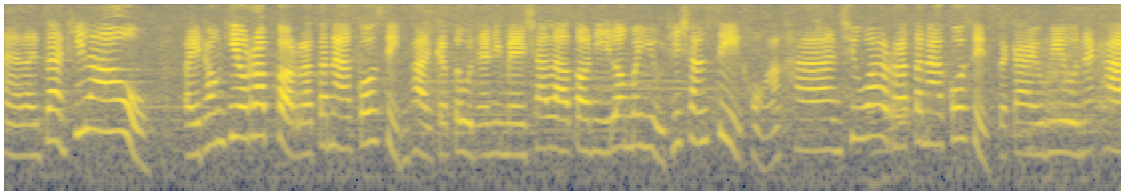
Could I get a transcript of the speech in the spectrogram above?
อ่าหลังจากที่เราไปท่องเที่ยวรอบเกาะรัตนโกสินทร์ผ่านการ์ตูนแอนิเมชันแล้วตอนนี้เรามาอยู่ที่ชั้น 4 ของอาคาร ชื่อว่ารัตนโกสินทร์สกายวิวนะคะ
